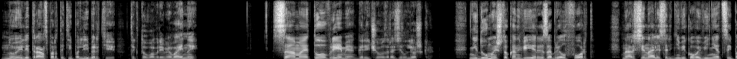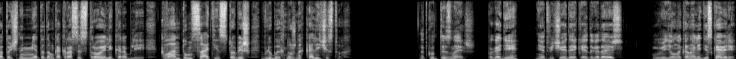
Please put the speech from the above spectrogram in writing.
Ну или транспорты типа Либерти, так то во время войны. Самое то время, горячо возразил Лёшка. Не думай, что конвейер изобрел Форд. На арсенале средневековой Венеции по точным методам как раз и строили корабли. Квантум сатис, то бишь в любых нужных количествах. Откуда ты знаешь? Погоди, не отвечай, дай-ка я догадаюсь. Увидел на канале Discovery?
